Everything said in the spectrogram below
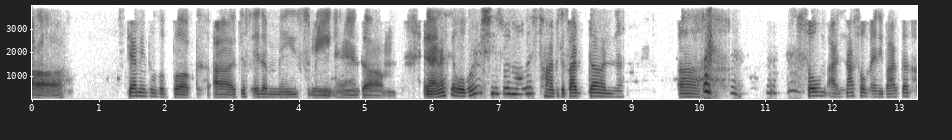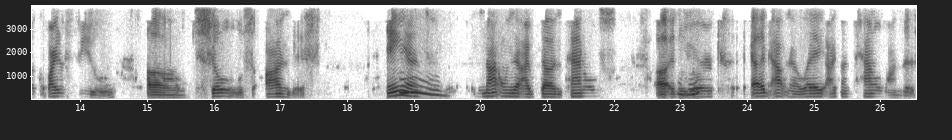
uh scanning through the book, uh just it amazed me and um and, and I said, Well where has she been all this time? Because I've done uh so uh, not so many, but I've done a, quite a few um, shows on this, and Mm. not only that, I've done panels uh, in Mhm. New York and out in LA. I've done panels on this,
